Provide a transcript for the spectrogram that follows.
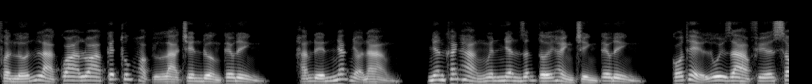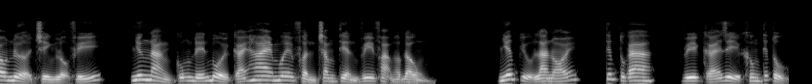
phần lớn là qua loa kết thúc hoặc là trên đường tiêu đỉnh, hắn đến nhắc nhở nàng, nhân khách hàng nguyên nhân dẫn tới hành trình tiêu đỉnh, có thể lui ra phía sau nửa trình lộ phí, nhưng nàng cũng đến bồi cái 20% tiền vi phạm hợp đồng. Nhiếp cửu la nói, tiếp tục a, vì cái gì không tiếp tục.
